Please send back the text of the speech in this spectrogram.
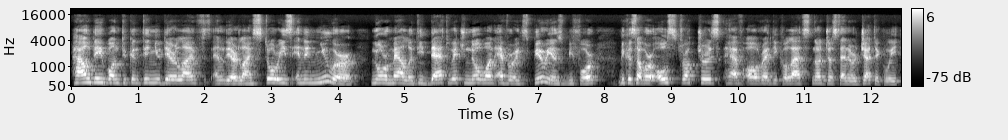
how they want to continue their lives and their life stories in a newer normality, that which no one ever experienced before, because our old structures have already collapsed, not just energetically,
